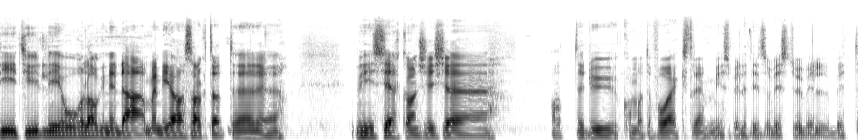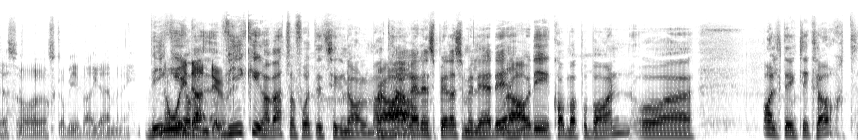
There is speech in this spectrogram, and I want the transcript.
de tydelige ordelagene der, men de har sagt at eh, det, vi ser kanskje ikke at du kommer til å få ekstremt mye spilletid, så hvis du vil bytte, så skal vi være greie med deg. Viking har. Viking har i hvert fall fått et signal om at Ja, her er det en spiller som er ledig, Ja. og de kommer på banen. Og eh, alt er egentlig klart.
